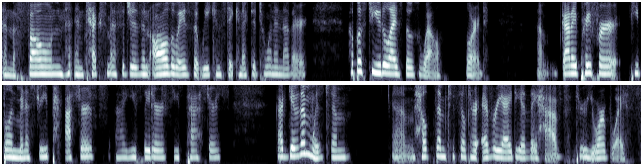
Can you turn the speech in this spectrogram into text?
and the phone and text messages and all the ways that we can stay connected to one another. Help us to utilize those well, Lord. Um, God, I pray for people in ministry, pastors, uh, youth leaders, youth pastors. God, give them wisdom. Um, help them to filter every idea they have through your voice.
